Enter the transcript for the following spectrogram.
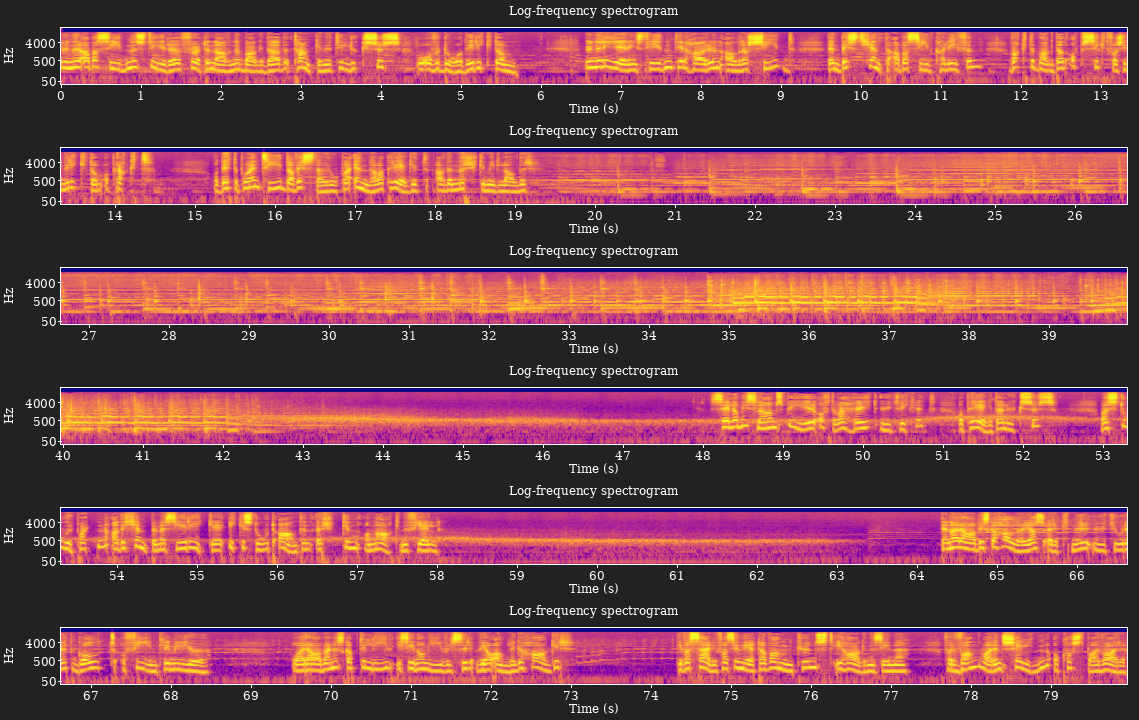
Under abbasidenes styre førte navnet Bagdad tankene til luksus og overdådig rikdom. Under regjeringstiden til Harun al-Rashid, den best kjente abbasid-kalifen, vakte Bagdad oppsikt for sin rikdom og prakt. Og dette på en tid da Vest-Europa enda var preget av den mørke middelalder. Selv om islams byer ofte var høyt utviklet og preget av luksus, var storparten av det kjempemessige riket ikke stort annet enn ørken og nakne fjell. Den arabiske halvøyas ørkener utgjorde et goldt og fiendtlig miljø, og araberne skapte liv i sine omgivelser ved å anlegge hager. De var særlig fascinert av vannkunst i hagene sine, for vann var en sjelden og kostbar vare.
